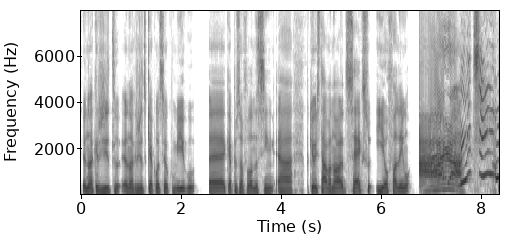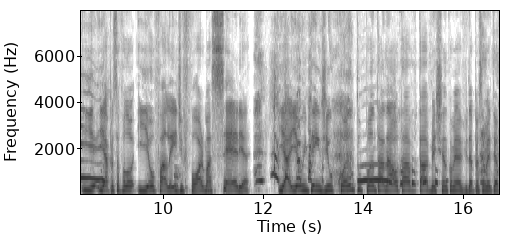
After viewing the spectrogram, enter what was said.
Eu não acredito, eu não acredito que aconteceu comigo. É, que a pessoa falando assim, ah, porque eu estava na hora do sexo e eu falei um ara! Mentira! E, e a pessoa falou, e eu falei de forma séria. E aí eu entendi o quanto o Pantanal tá, tá mexendo com a minha vida. A pessoa meteu.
